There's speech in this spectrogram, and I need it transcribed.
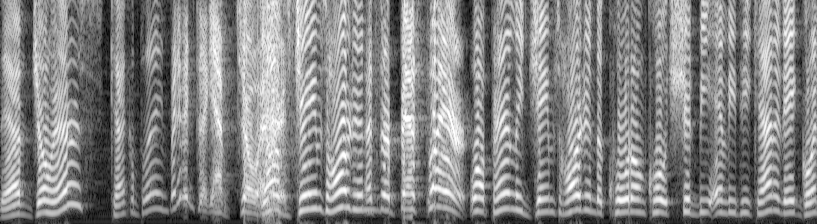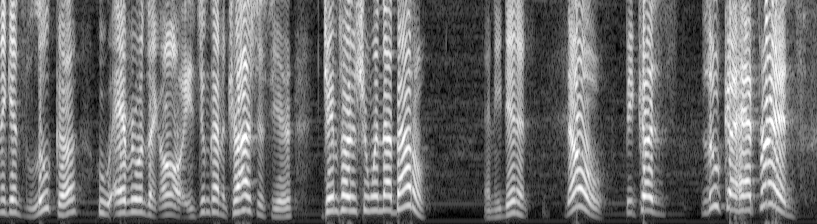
They have Joe Harris. Can't complain. But even they have Joe Well, Harris. it's James Harden. That's their best player. well, apparently James Harden, the quote unquote should be MVP candidate, going against Luka, who everyone's like, oh, he's doing kind of trash this year. James Harden should win that battle, and he didn't. No, because Luka had friends.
